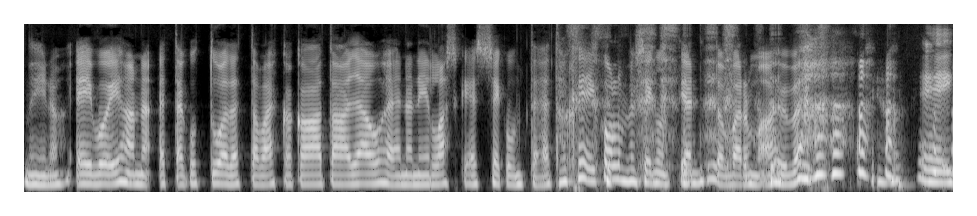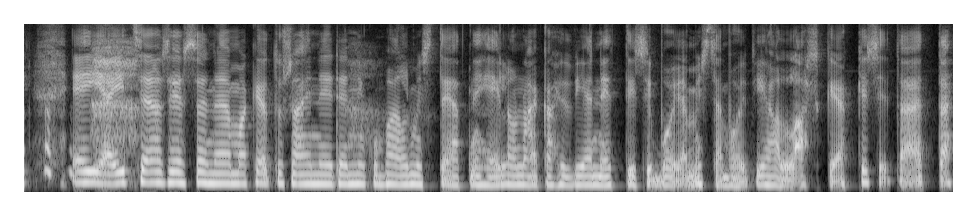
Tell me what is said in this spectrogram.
Niin no, ei voi ihan, että kun tuotetta vaikka kaataa jauheena, niin laskee sekunteja, että okei kolme sekuntia nyt on varmaan hyvä. ei, ei, ja itse asiassa nämä makeutusaineiden niin kuin valmistajat, niin heillä on aika hyviä nettisivuja, missä voit ihan laskeakin sitä, että,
